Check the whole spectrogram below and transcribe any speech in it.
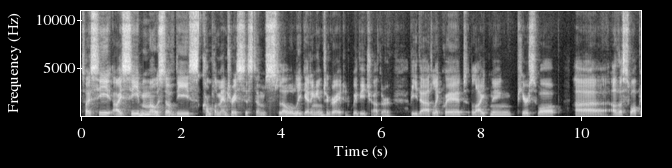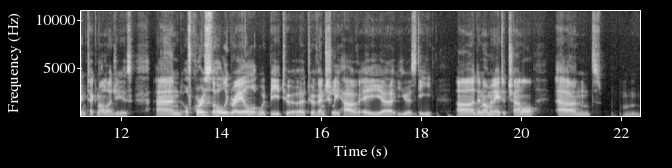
So I see I see most of these complementary systems slowly getting integrated with each other, be that Liquid, Lightning, PeerSwap, uh, other swapping technologies. And of course, the holy grail would be to uh, to eventually have a uh, USD uh, denominated channel, and mm,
